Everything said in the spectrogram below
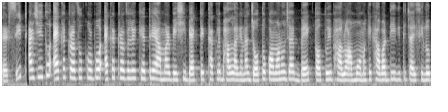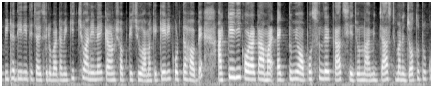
দ্যাটস ইট আর যেহেতু একা ট্রাভেল করব, একা ট্রাভেলের ক্ষেত্রে আমার বেশি ব্যাগ টেক থাকলে ভালো লাগে না। যত কমানো যায় ব্যাগ ততই ভালো। আম্মু আমাকে খাবার দিয়ে দিতে চাইছিল, পিঠা দিয়ে দিতে চাইছিল বাট আমি কিচ্ছু আনি নাই, কারণ সব কিছু আমাকে ক্যারি করতে হবে। আর ক্যারি করাটা আমার একদমই অপছন্দের কাজ, সেজন্য আমি জাস্ট মানে যতটুকু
